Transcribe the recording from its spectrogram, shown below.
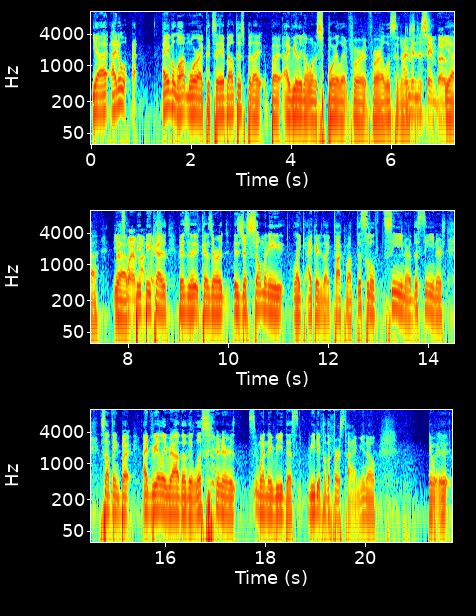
Yeah, I, I don't. I, I have a lot more I could say about this, but I but I really don't want to spoil it for for our listeners. I'm in the same boat. Yeah, yeah. That's why I'm be- not quite because sure. because because there are, is just so many like I could like talk about this little scene or this scene or something, but I'd really rather the listeners when they read this read it for the first time. You know, it, it,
